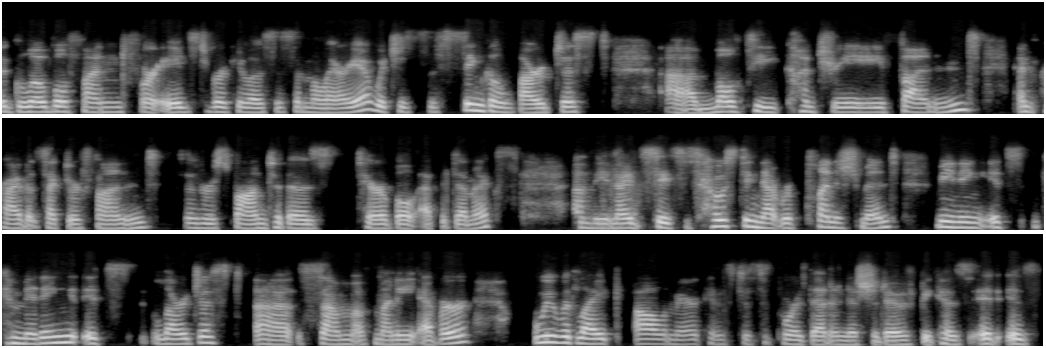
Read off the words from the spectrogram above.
the Global Fund for AIDS, Tuberculosis, and Malaria, which is the single largest uh, multi country fund and private sector fund to respond to those terrible epidemics. Um, the United States is hosting that replenishment, meaning it's committing its largest uh, sum of money ever. We would like all Americans to support that initiative because it is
